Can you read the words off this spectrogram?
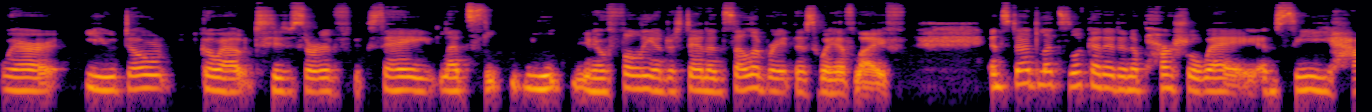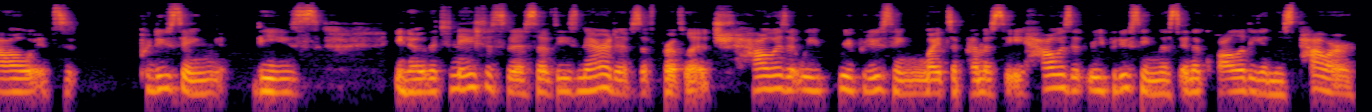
where you don't go out to sort of say, let's, you know, fully understand and celebrate this way of life. Instead, let's look at it in a partial way and see how it's producing these, you know, the tenaciousness of these narratives of privilege. How is it re- reproducing white supremacy? How is it reproducing this inequality and this power,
